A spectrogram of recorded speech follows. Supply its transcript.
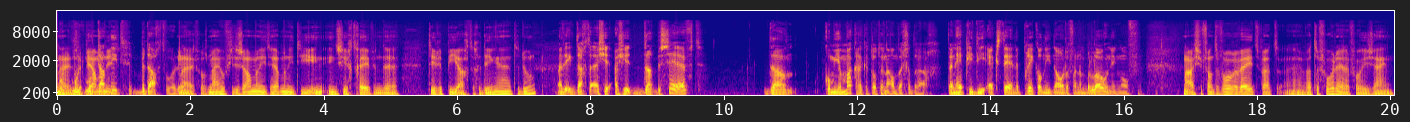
Nee, moet moet, moet dat niet... niet bedacht worden? Nee, volgens mij hoef je dus allemaal niet, helemaal niet die in, inzichtgevende therapieachtige dingen te doen. Maar ik dacht, als je, als je dat beseft, dan kom je makkelijker tot een ander gedrag. Dan heb je die externe prikkel niet nodig van een beloning. Of... Maar als je van tevoren weet wat, uh, wat de voordelen voor je zijn...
